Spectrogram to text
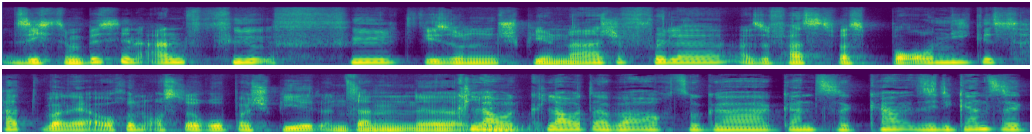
sich so ein bisschen anfühlt wie so ein Spionage-Thriller, also fast was Borniges hat, weil er auch in Osteuropa spielt und dann äh, klaut, klaut aber auch sogar ganze, also die ganze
